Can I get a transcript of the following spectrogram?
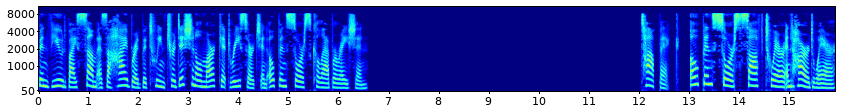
been viewed by some as a hybrid between traditional market research and open source collaboration. Topic. Open source software and hardware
